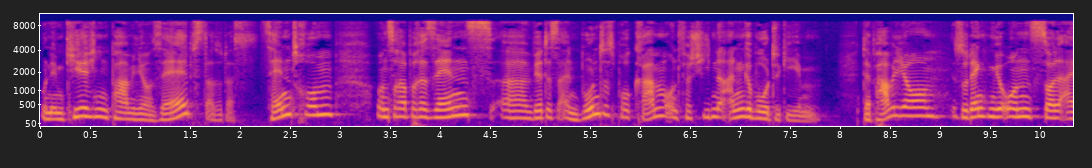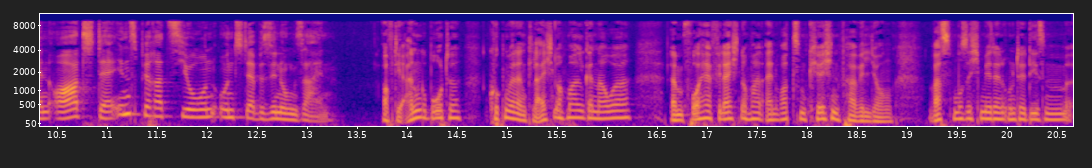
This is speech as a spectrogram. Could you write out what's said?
Und im Kirchenpavillon selbst, also das Zentrum unserer Präsenz, äh, wird es ein buntes Programm und verschiedene Angebote geben. Der Pavillon, so denken wir uns, soll ein Ort der Inspiration und der Besinnung sein. Auf die Angebote gucken wir dann gleich nochmal genauer. Ähm, vorher vielleicht nochmal ein Wort zum Kirchenpavillon. Was muss ich mir denn unter diesem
